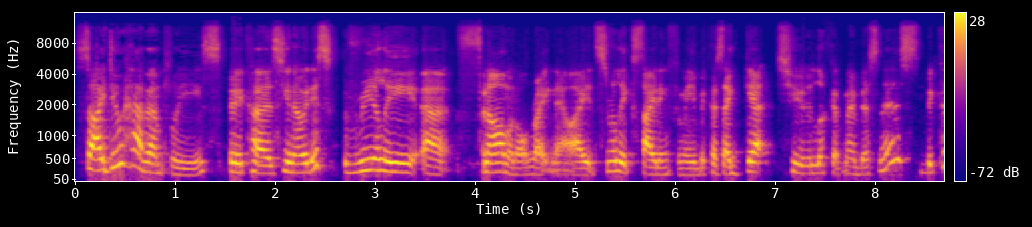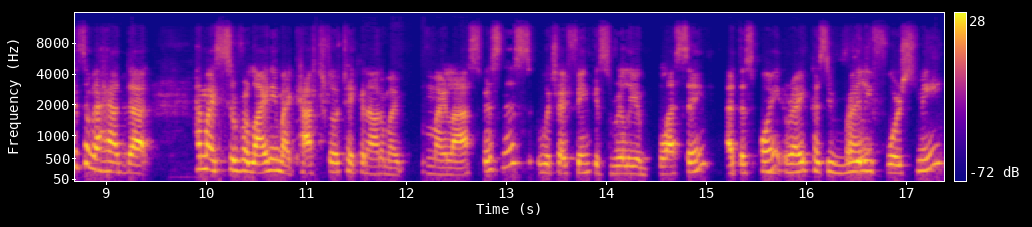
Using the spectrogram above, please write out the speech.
So I do have employees because you know it is really uh, phenomenal right now. I, it's really exciting for me because I get to look at my business because of I had that had my silver lining, my cash flow taken out of my my last business, which I think is really a blessing at this point, mm-hmm. right? Because it really right. forced me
